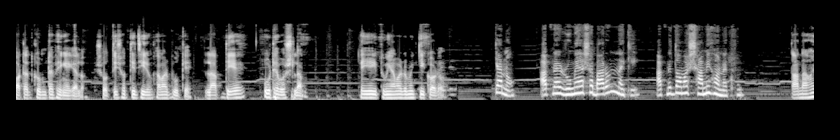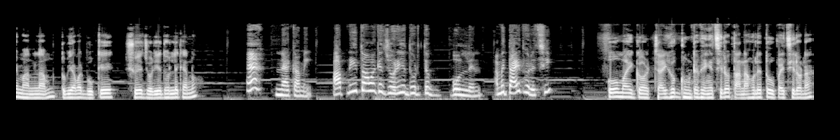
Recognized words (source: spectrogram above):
হঠাৎ ঘুমটা ভেঙে গেল। সত্যি সত্যি ঝিনুক আমার বুকে লাফ দিয়ে উঠে বসলাম। এই এই, তুমি আমার রুমে কি করো? কেন? আপনার রুমে আসা বারণ নাকি? আপনি তো আমার স্বামী হন এখন। তা না হয় মানলাম তুমি আমার বুকে শুয়ে জড়িয়ে ধরলে কেন? ন্যাকামি। আপনিই তো আমাকে জড়িয়ে ধরতে বললেন। আমি তাই ধরেছি। ও মাই গড যাই হোক ঘুমটা ভেঙেছিল তা না হলে তো উপায় ছিল না।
